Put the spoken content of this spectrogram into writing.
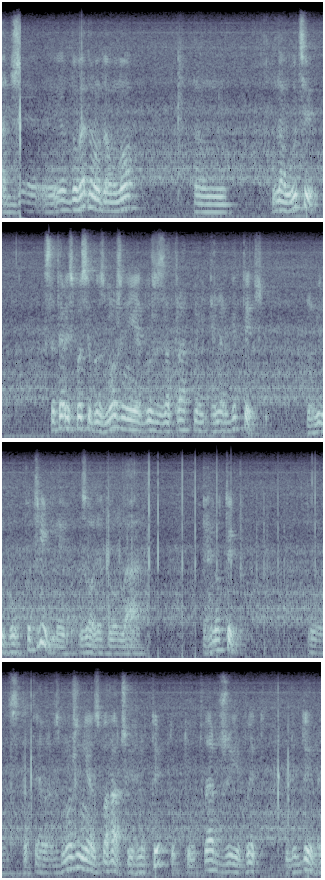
Адже е, як доведено давно ем, в науці статевий спосіб розмноження є дуже затратний енергетично. Ну, він був потрібний з огляду на генотип. Статеве розмноження збагачує генотип, тобто утверджує вид людини,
